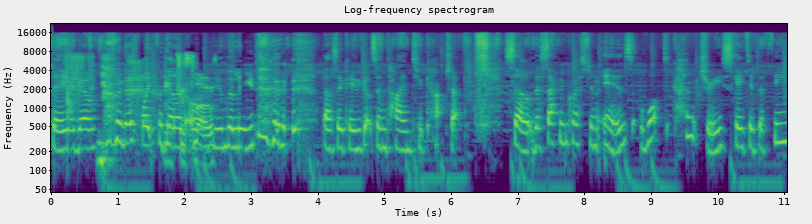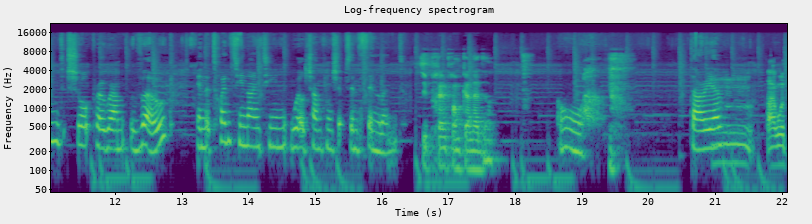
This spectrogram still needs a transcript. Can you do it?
There you go. bonus point for Too Dylan slow. already in the lead. That's okay. We've got some time to catch up. So the second question is: What country skated the themed short program Vogue in the 2019 World Championships in Finland? Supreme from Canada. Oh, Dario. Mm, I would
